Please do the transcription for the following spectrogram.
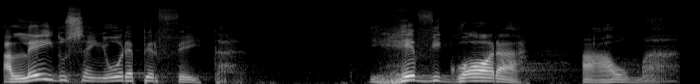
A lei do Senhor é perfeita e revigora a alma.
